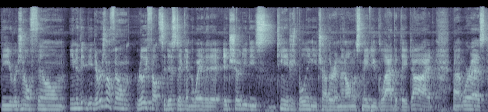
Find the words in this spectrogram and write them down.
the original film, you know, the, the, original film really felt sadistic in the way that it, it showed you these teenagers bullying each other and then almost made you glad that they died. Uh, whereas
